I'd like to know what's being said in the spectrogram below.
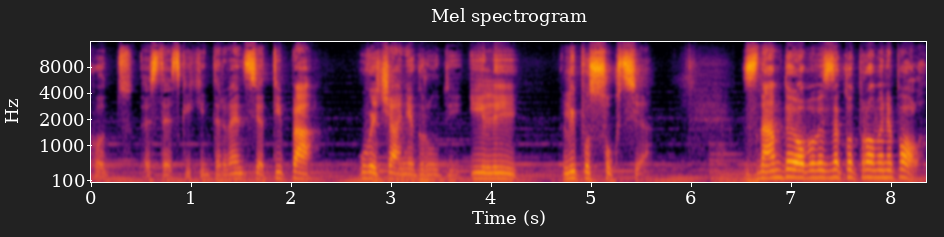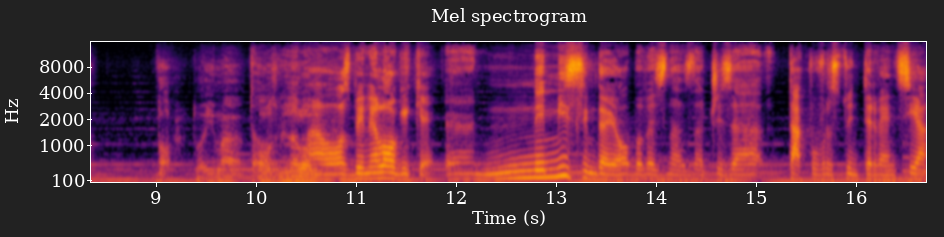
kod estetskih intervencija tipa uvećanje grudi ili liposukcija. Znam da je obavezna kod promene pola. To ima to ozbiljne logike. ima ozbiljne logike. E, ne mislim da je obavezna, znači, za takvu vrstu intervencija,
